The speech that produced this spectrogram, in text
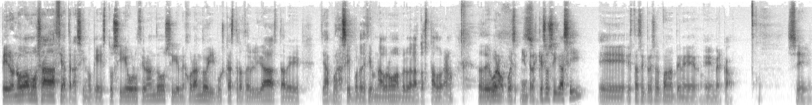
Pero no vamos hacia atrás, sino que esto sigue evolucionando, sigue mejorando y busca trazabilidad hasta de, ya por así, por decir una broma, pero de la tostadora, ¿no? Entonces, bueno, pues mientras que eso siga así, eh, estas empresas van a tener eh, mercado. Sí,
